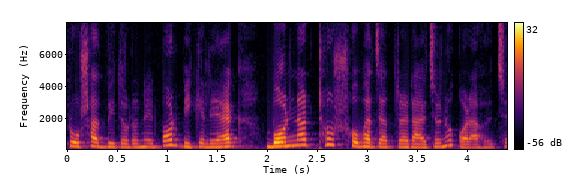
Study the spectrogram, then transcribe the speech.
প্রসাদ বিতরণের পর বিকেলে এক বর্ণাঢ্য শোভাযাত্রার আয়োজনও করা হয়েছে।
